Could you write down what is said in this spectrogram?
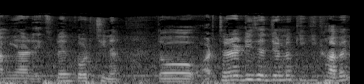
আমি আর এক্সপ্লেন করছি না। তো আর্থেরাইটিসের জন্য কি কি খাবেন?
